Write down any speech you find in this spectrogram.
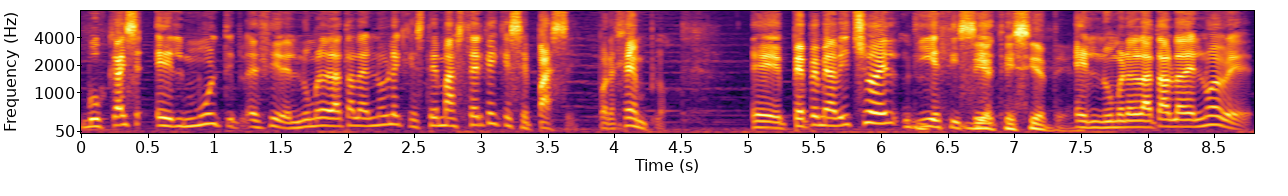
buscáis el múltiplo, es decir, el número de la tabla del 9 que esté más cerca y que se pase. Por ejemplo, eh, Pepe me ha dicho el 17. 17. El número de la tabla del 9,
